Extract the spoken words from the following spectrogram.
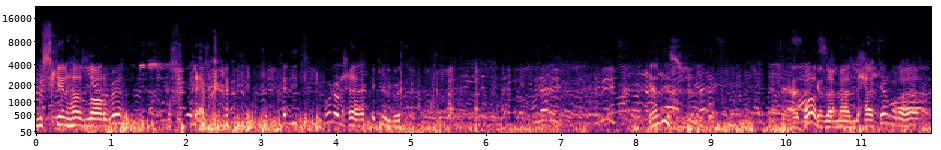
مسكين هذا الاربيط واش يلعب غادي يتلفوا له الحياة كي يقول هذه زعما هذا الحكم راه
